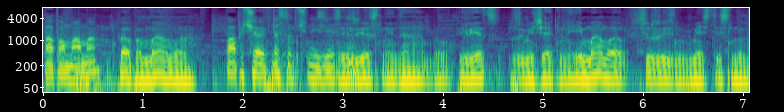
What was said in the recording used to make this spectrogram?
Папа, мама? Папа, мама. Папа человек достаточно известный. Известный, да, был певец замечательный. И мама всю жизнь вместе с ним.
